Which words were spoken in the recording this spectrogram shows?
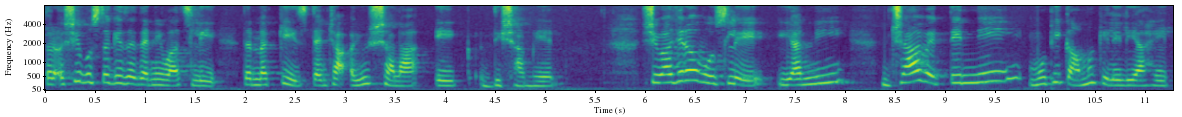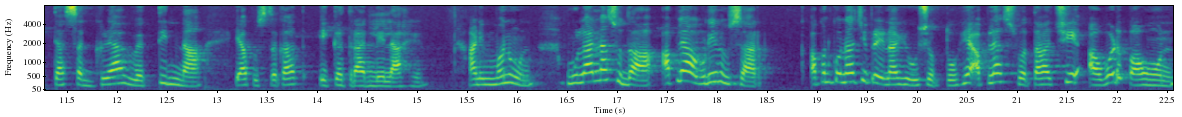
तर अशी पुस्तके जर त्यांनी वाचली तर नक्कीच त्यांच्या आयुष्याला एक दिशा मिळेल. शिवाजीराव भोसले यांनी ज्या व्यक्तींनी मोठी कामं केलेली आहेत त्या सगळ्या व्यक्तींना या पुस्तकात एकत्र आणलेलं आहे. आणि म्हणून मुलांनासुद्धा आपल्या आवडीनुसार आपण कोणाची प्रेरणा घेऊ शकतो हे आपल्या स्वतःची आवड पाहून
